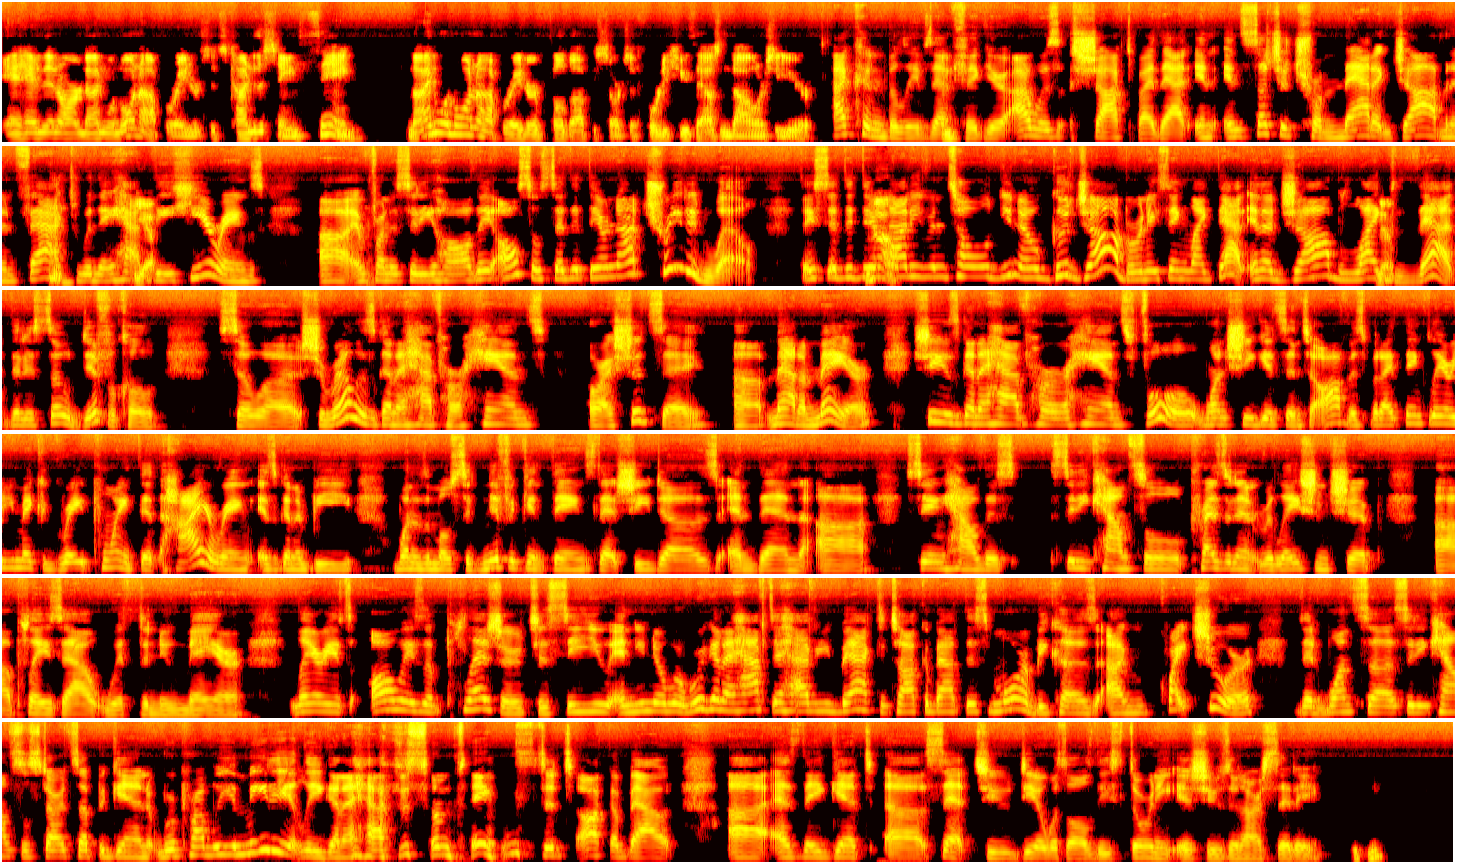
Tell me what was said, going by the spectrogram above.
and, and then our 911 operators, it's kind of the same thing. 911 operator in Philadelphia starts at $42,000 a year. I couldn't believe that figure. I was shocked by that in, in such a traumatic job. And in fact, when they had Yeah. the hearings uh, in front of City Hall, they also said that they're not treated well. They said that they're No. not even told, you know, good job or anything like that. In a job like No. that, that is so difficult. So uh, Cherelle is going to have her hands, or I should say, uh, Madam Mayor, she is going to have her hands full once she gets into office. But I think, Larry, you make a great point that hiring is going to be one of the most significant things that she does. And then uh, seeing how this city council president relationship uh, plays out with the new mayor. Larry, it's always a pleasure to see you. And you know what? We're going to have to have you back to talk about this more because I'm quite sure that once uh, city council starts up again, we're probably immediately going to have some things to talk about uh, as they get uh, set to deal with all these thorny issues in our city.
